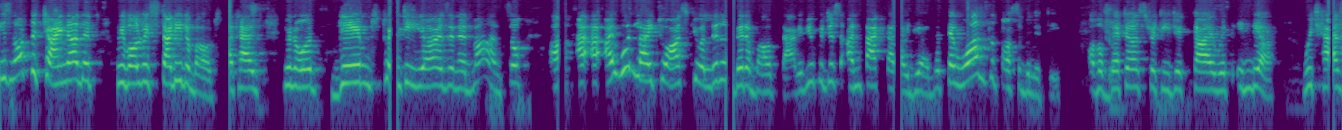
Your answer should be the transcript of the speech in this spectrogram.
is not the China that we've always studied about. That has you know gamed 20 years in advance. So. Uh, I, I would like to ask you a little bit about that. If you could just unpack that idea that there was the possibility of a sure. better strategic tie with India, which has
